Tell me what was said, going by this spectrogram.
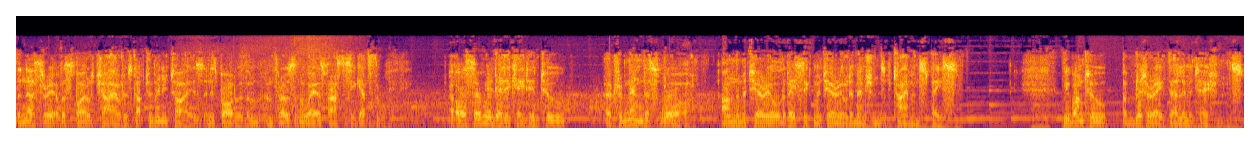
the nursery of a spoiled child who's got too many toys and is bored with them and throws them away as fast as he gets them. Also, we're dedicated to a tremendous war on the material, the basic material dimensions of time and space. We want to obliterate their limitations.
